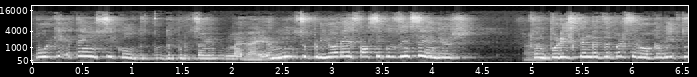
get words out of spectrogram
Porque tem um ciclo de, de produção de madeira muito superior a esse tal ciclo dos incêndios. Portanto, por isso que tende a desaparecer. O eucalipto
